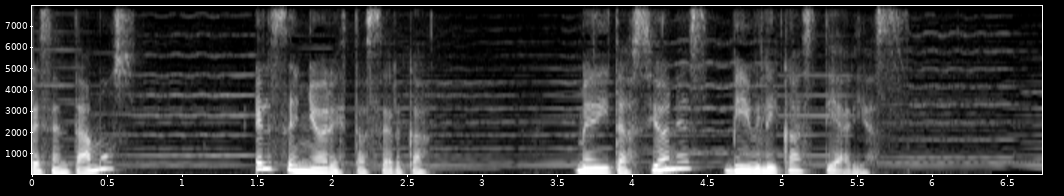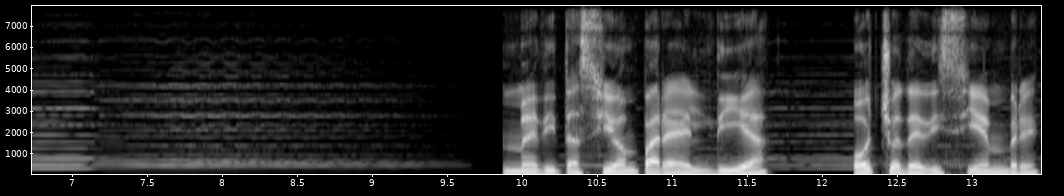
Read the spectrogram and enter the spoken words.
presentamos El Señor está cerca. Meditaciones Bíblicas Diarias. Meditación para el día 8 de diciembre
